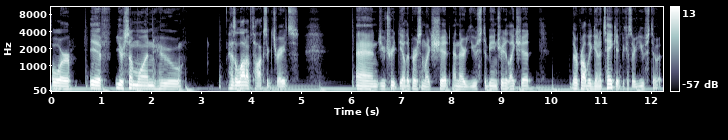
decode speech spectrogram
or if you're someone who has a lot of toxic traits and you treat the other person like shit and they're used to being treated like shit they're probably going to take it because they're used to it.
